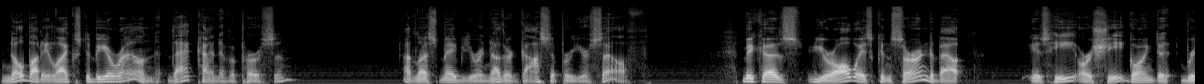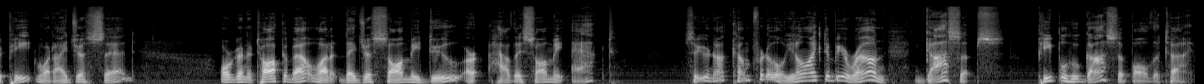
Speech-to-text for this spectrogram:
nobody likes to be around that kind of a person unless maybe you're another gossiper yourself. Because you're always concerned about is he or she going to repeat what I just said? Or going to talk about what they just saw me do or how they saw me act? So you're not comfortable. You don't like to be around gossips, people who gossip all the time.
